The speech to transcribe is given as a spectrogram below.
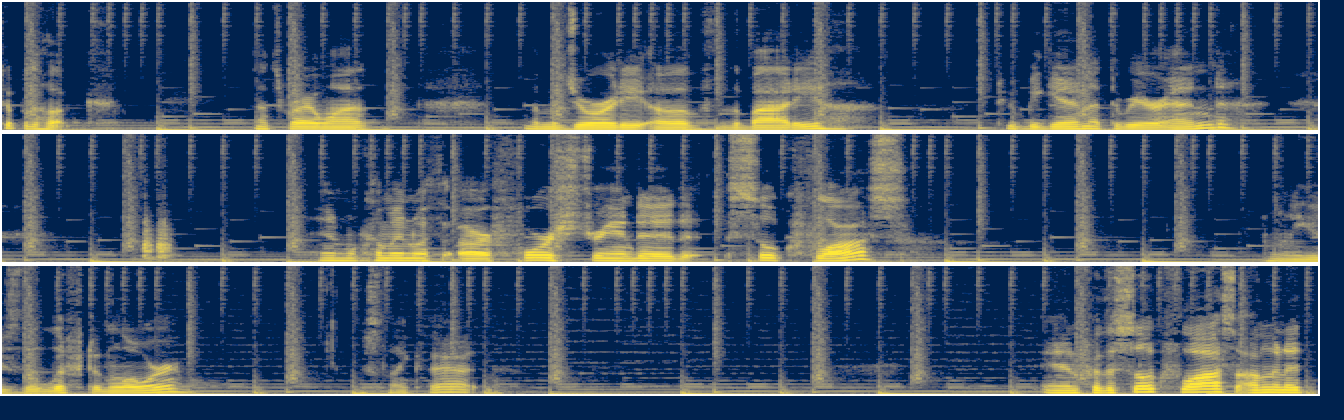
tip of the hook. That's where I want the majority of the body to begin at the rear end. And we'll come in with our four-stranded silk floss. I'm going to use the lift and lower like that. And for the silk floss, I'm going to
